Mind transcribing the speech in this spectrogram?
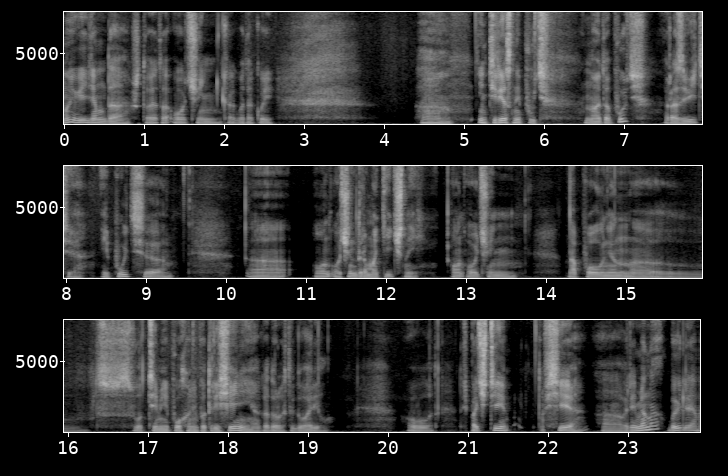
мы видим, да, что это очень как бы такой э, интересный путь. Но это путь развития и путь, э, э, он очень драматичный, он очень наполнен э, с вот теми эпохами потрясений, о которых ты говорил. Вот. То есть почти все а, времена были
